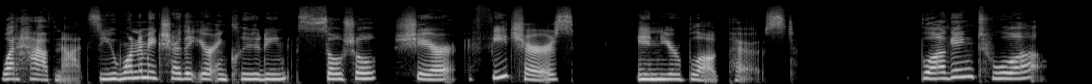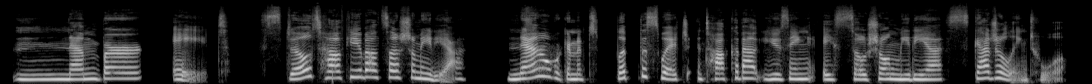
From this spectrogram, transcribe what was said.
what have not. So you want to make sure that you're including social share features in your blog post. Blogging tool number eight. Still talking about social media. Now we're going to flip the switch and talk about using a social media scheduling tool.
